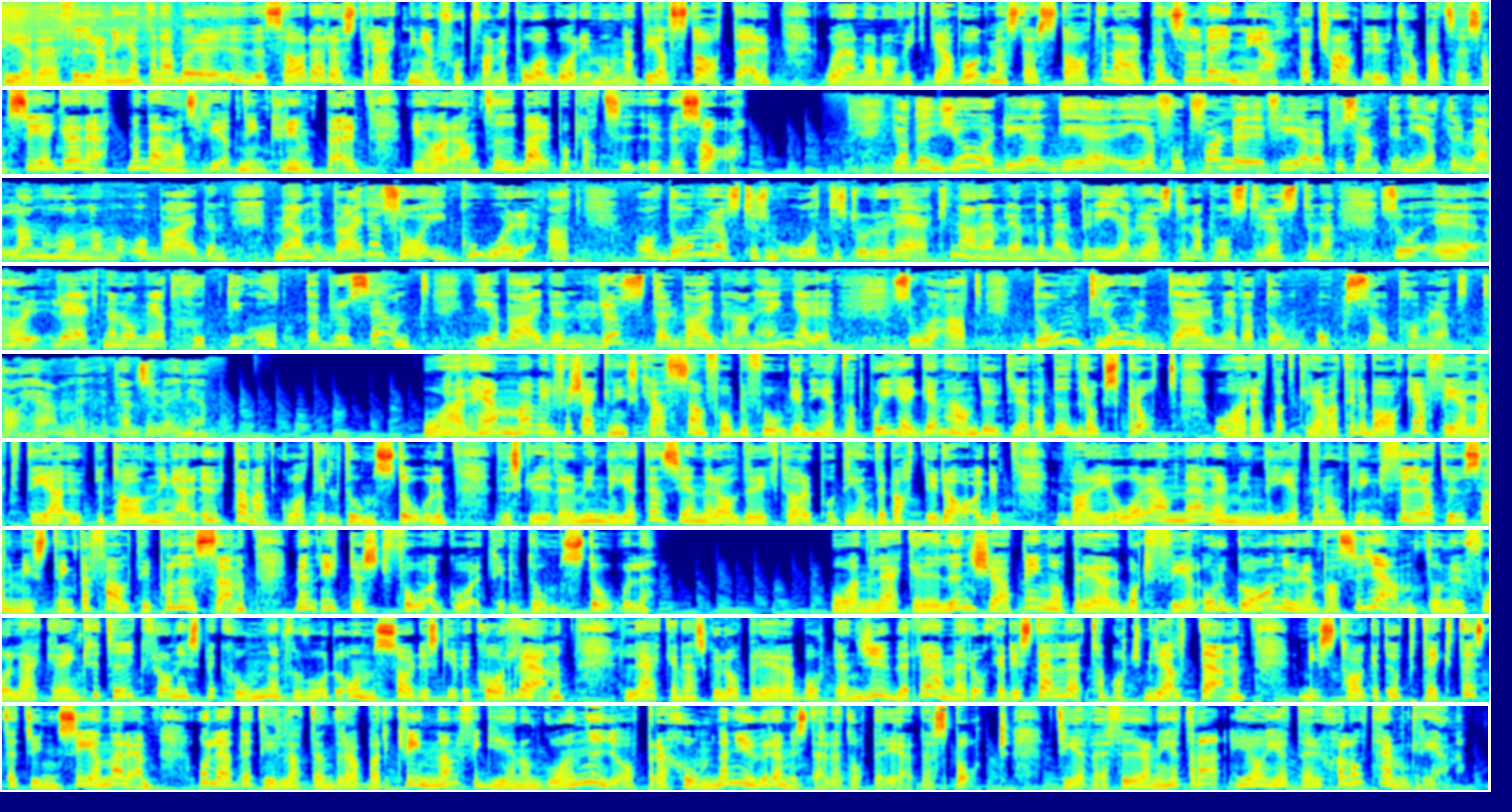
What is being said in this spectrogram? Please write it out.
TV4-nyheterna börjar i USA där rösträkningen fortfarande pågår i många delstater. Och en av de viktiga vågmästarstaterna är Pennsylvania där Trump utropat sig som segrare men där hans ledning krymper. Vi hör Ann Tiberg på plats i USA. Ja, den gör det. Det är fortfarande flera procentenheter mellan honom och Biden. Men Biden sa igår att av de röster som återstår att räkna, nämligen de här brevrösterna, poströsterna, så eh, har, räknar de med att 78 procent är Biden-röster, Biden-anhängare. Så att de tror därmed att de också kommer att ta hem Pennsylvania. Och här hemma vill Försäkringskassan få befogenhet att på egen hand utreda bidragsbrott och ha rätt att kräva tillbaka felaktiga utbetalningar utan att gå till domstol. Det skriver myndighetens generaldirektör på DN Debatt idag. Varje år anmäler myndigheten omkring 4 000 misstänkta fall till polisen men ytterst få går till domstol. Och en läkare i Linköping opererade bort fel organ ur en patient och nu får läkaren kritik från Inspektionen för vård och omsorg, det skriver Korren. Läkaren skulle operera bort en njure men råkade istället ta bort mjälten. Misstaget upptäcktes ett dygn senare och ledde till att den drabbade kvinnan fick genomgå en ny operation där njuren istället opererades bort. TV4-nyheterna, jag heter Charlotte Hemgren.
